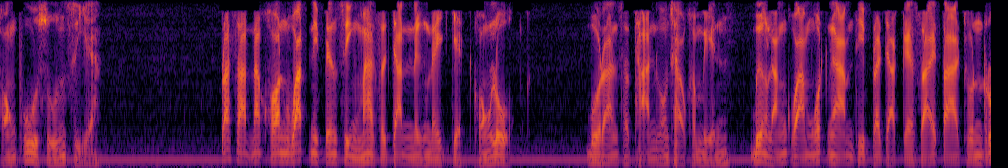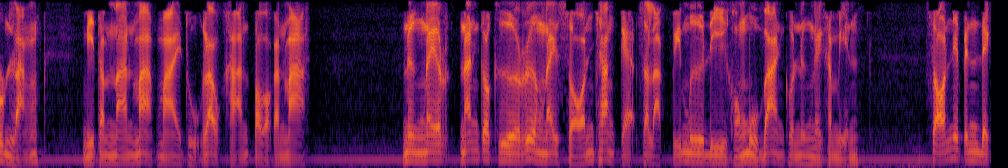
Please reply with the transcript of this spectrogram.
ของผู้สูญเสีย ปราสาทนครวัดนี่เป็นสิ่งมหัศจรรย์หนึ่งในเจ็ดของโลก โบราณสถานของชาวเขมร เบื้องหลังความงดงามที่ประจักษ์แก่สายตาชนรุ่นหลัง มีตำนานมากมายถูกเล่าขานต่อกันมา หนึ่งในนั้นก็คือเรื่องในสอนช่างแกะสลักฝีมือดีของหมู่บ้านคนหนึ่งในเขมรสอนนี่เป็นเด็ก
